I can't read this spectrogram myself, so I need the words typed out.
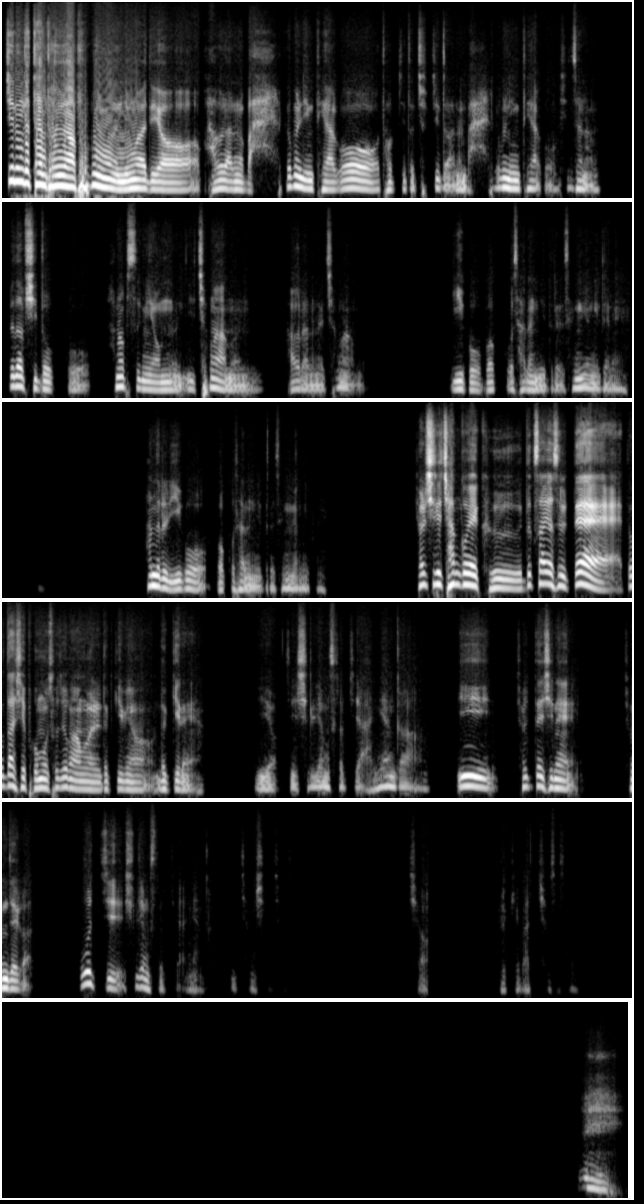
찌는 듯한 더위와 폭우는 융화되어 가을하는 맑음을 잉태하고 덥지도 춥지도 않은 맑음을 잉태하고 신선함 끝없이 돋고 한없음이 없는 이 청아함은 가을 하늘의 청아함은 이고 먹고 사는 이들의 생명이 되네. 하늘을 이고 먹고 사는 이들의 생명이 되네. 결실이 창고에 그득 쌓였을 때 또다시 봄의 소중함을 느끼며 느끼네. 이 어찌 신령스럽지 아니한가. 이 절대신의 존재가 어찌 신령스럽지 아니한가. 이 장신의 존재. 저 그렇게 맞춰서 살아. 음.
